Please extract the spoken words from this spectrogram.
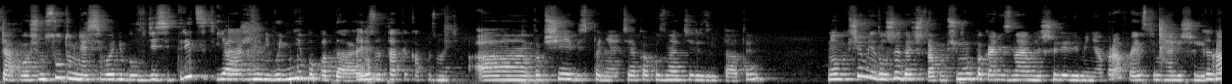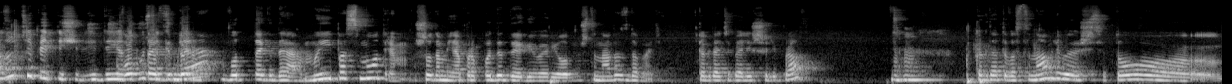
Так, в общем, суд у меня сегодня был в 10.30, я Так. уже на него не А попадаю. результаты как узнать? А, вообще без понятия, как узнать результаты. Но вообще мне должны дать штраф. Вообще мы пока не знаем, лишили ли меня прав, а если меня лишили Да прав, дадут тебе 5 тысяч, да вот тогда, вот тогда мы и посмотрим, что там я про ПДД говорила, потому что надо сдавать. Когда тебя лишили прав, Мгм. Когда ты восстанавливаешься, то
